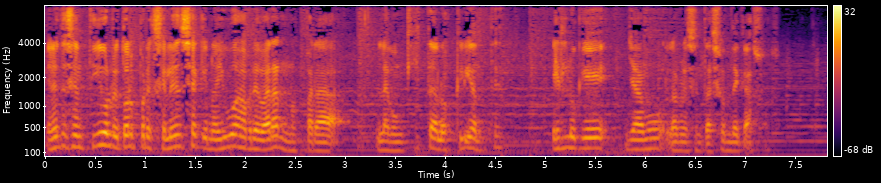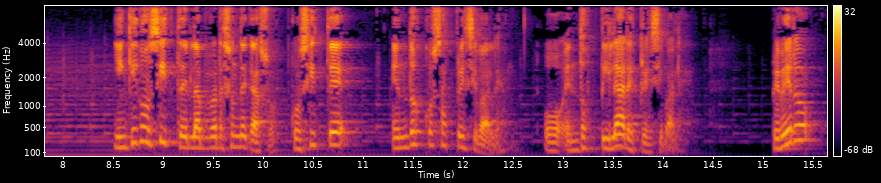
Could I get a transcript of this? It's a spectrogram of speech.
En este sentido, el ritual por excelencia que nos ayuda a prepararnos para la conquista de los clientes es lo que llamo la presentación de casos. ¿Y en qué consiste la preparación de casos? Consiste en dos cosas principales o en dos pilares principales. Primero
